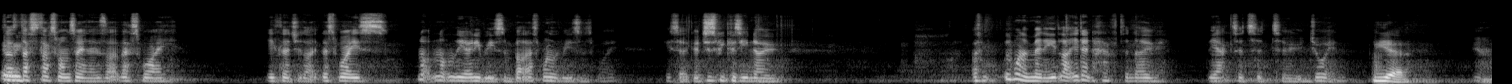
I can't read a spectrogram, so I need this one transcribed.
that's, that's that's what I'm saying. Is like that's why Heath Ledger like that's why he's not not the only reason, but that's one of the reasons why he's so good. Just because you know, that's one of many. Like you don't have to know the actor to, to enjoy him. Yeah, Yeah,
